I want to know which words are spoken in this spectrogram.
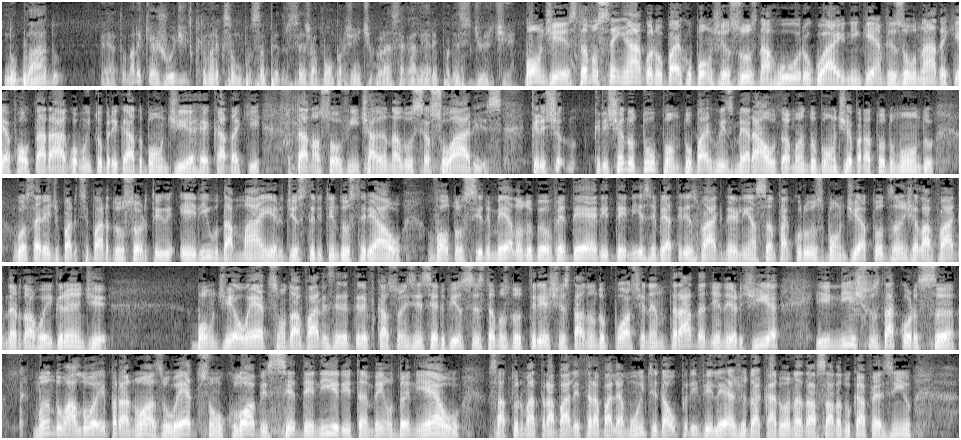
nublado. É, tomara que ajude, tomara que São, São Pedro seja bom pra gente, pra essa galera e poder se divertir. Bom dia, estamos sem água no bairro Bom Jesus, na rua Uruguai. Ninguém avisou nada que ia faltar água. Muito obrigado, bom dia. Recado aqui da nossa ouvinte, a Ana Lúcia Soares. Cristiano, Cristiano Dupont, do bairro Esmeralda, manda um bom dia para todo mundo. Gostaria de participar do sorteio Erilda Maier, Distrito Industrial. Valdocir Melo, do Belvedere. Denise Beatriz Wagner, linha Santa Cruz. Bom dia a todos. Ângela Wagner, do Arroio Grande. Bom dia, o Edson da Vales Eletrificações e Serviços. Estamos no trecho instalando poste na entrada de energia e nichos da Corsã. Manda um alô aí para nós, o Edson, o Clóvis, Cedenir e também o Daniel. Essa turma trabalha e trabalha muito e dá o privilégio da carona da sala do cafezinho.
